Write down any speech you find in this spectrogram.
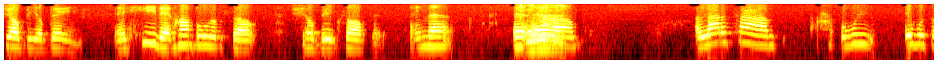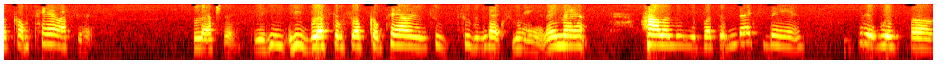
shall be abased, and he that humbles himself shall be exalted. Amen. And, Amen. and um, a lot of times we it was a comparison blessing. He he blessed himself comparing to to the next man. Amen. Hallelujah. But the next man did it with um,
